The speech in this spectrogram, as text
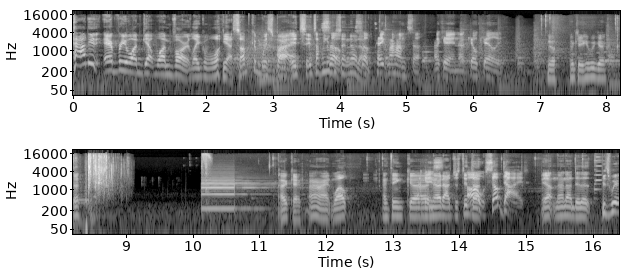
How did everyone get one vote? Like, what? Yeah, Sub can whisper. Alright, It's it's 100% so, no So, doubt. take my hamster. Okay, now kill Curly. Yeah, okay, here we go. okay, alright, well, I think uh, Okay, no s- doubt just did Oh, that. Oh, sub died. Yeah, no no, did it. Because we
